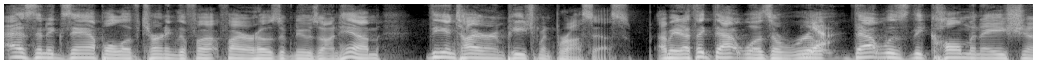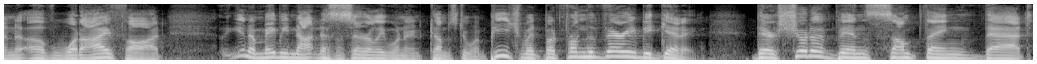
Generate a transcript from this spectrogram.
as an example of turning the fire hose of news on him, the entire impeachment process. I mean, I think that was a real Yeah. that was the culmination of what I thought, you know, maybe not necessarily when it comes to impeachment, but from the very beginning. there should have been something that,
